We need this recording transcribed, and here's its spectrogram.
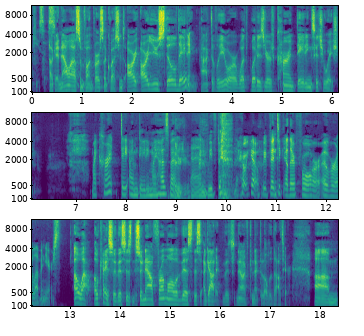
pieces. Okay, now I'll ask some fun personal questions. Are are you still dating actively, or what? What is your current dating situation? My current date, I'm dating my husband, and we've been there. We go. We've been together for over 11 years. Oh wow. Okay. So this is so now from all of this, this I got it. This, now I've connected all the dots here. Um,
